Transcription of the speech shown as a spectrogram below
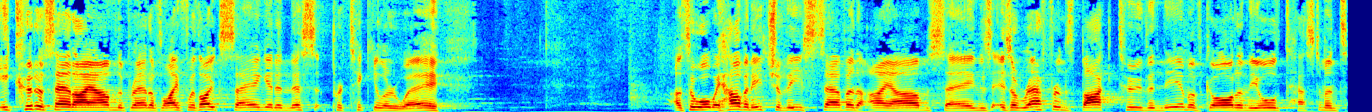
he could have said, I am the bread of life, without saying it in this particular way. And so, what we have in each of these seven I am sayings is a reference back to the name of God in the Old Testament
